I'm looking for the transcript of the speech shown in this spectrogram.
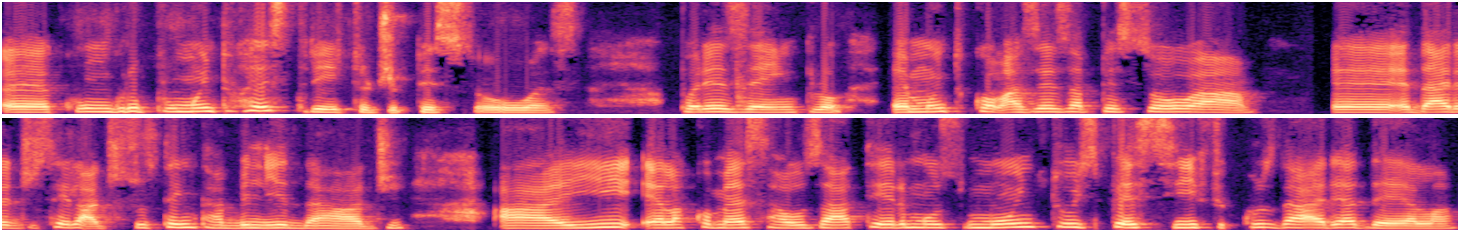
é, com um grupo muito restrito de pessoas. Por exemplo, é muito às vezes a pessoa é, é da área de, sei lá, de sustentabilidade. Aí ela começa a usar termos muito específicos da área dela.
